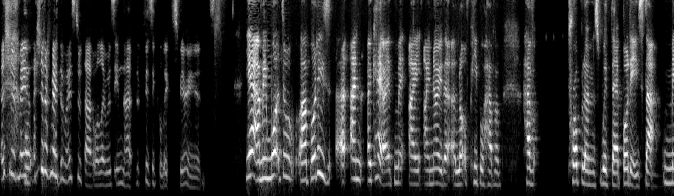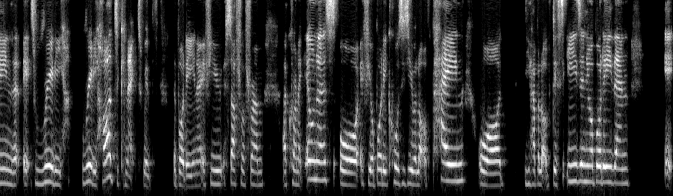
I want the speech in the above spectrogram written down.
i should have made i should have made the most of that while i was in that physical experience. Yeah i mean what do our bodies uh, and okay i admit i i know that a lot of people have a have problems with their bodies that mean that it's really really hard to connect with the body. You know if you suffer from a chronic illness or if your body causes you a lot of pain or you have a lot of dis-ease in your body then it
